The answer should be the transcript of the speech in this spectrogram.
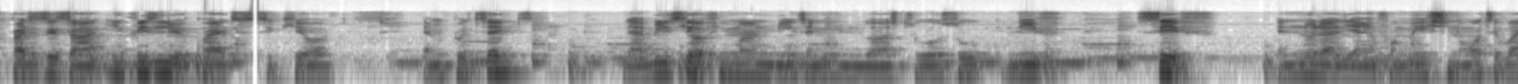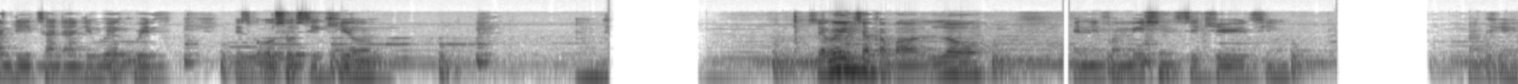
practices are increasingly required to secure and protect the ability of human beings and individuals to also live safe and know that their information or whatever data that they work with is also secure. So we're going to talk about law and information security. Okay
